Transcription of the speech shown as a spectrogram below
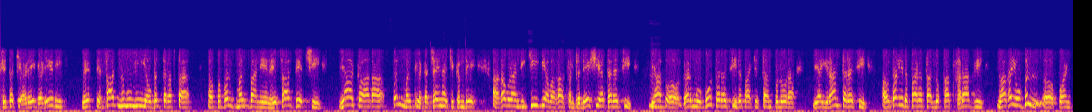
خطه چې اړې غړې دي نو اقتصاد نمومي یو بل طرف ته په بل ملک باندې انحصار زیات شي یا که هغه بل ملک لکه چاینا چې کوم دي هغه وړاندې کیږي او هغه سنټرل ایشیا ته رسي یا په ګرمو بو ته رسي د پاکستان په لور یا ایران ته رسي او دغه د پاره تعلقات خراب وي نو هغه یو بل پوینټ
